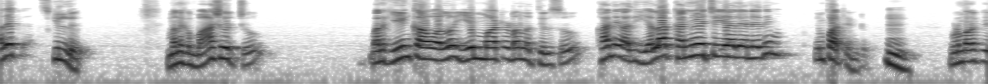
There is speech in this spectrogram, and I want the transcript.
అదే స్కిల్ మనకు భాష వచ్చు మనకి ఏం కావాలో ఏం మాట్లాడాలో తెలుసు కానీ అది ఎలా కన్వే చేయాలి అనేది ఇంపార్టెంట్. ఇప్పుడు మనకి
